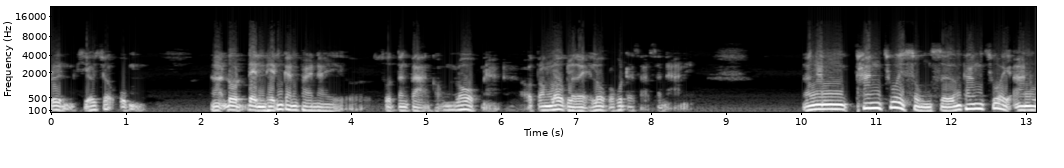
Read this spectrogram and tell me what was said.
รื่น เขียวชอุ่มนะโดดเด่นเห็นกันภายในส่วนต่างๆของโลกนะเอาตรงโลกเลย โลกพระพุทธศาสนาเนี่ยดังนั้นทั้งช่วยส่งเสริม ทั้งช่วยอนุ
